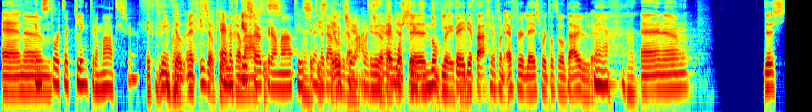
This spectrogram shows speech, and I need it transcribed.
En ehm, Instorten klinkt dramatischer. het klinkt heel, en het is ook heel en het dramatisch. is ook dramatisch. Het is heel dramatisch. Dat heb je de. Wikipedia-pagina van Everett leest, wordt dat wel duidelijk. Ja. En ehm, dus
